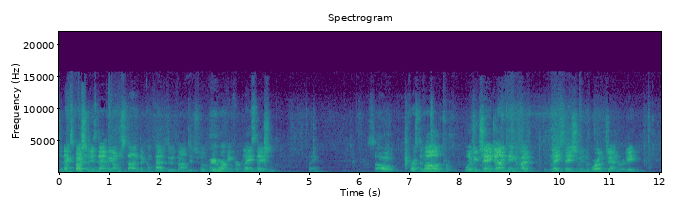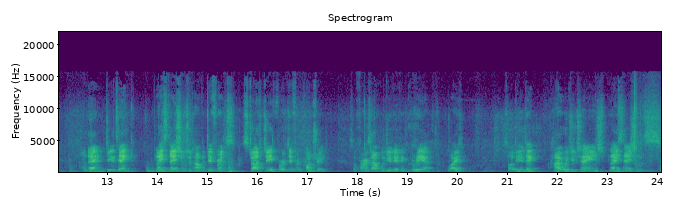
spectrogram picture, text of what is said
the next question is then we understand the competitive advantage. So we're working for PlayStation. Okay? So first of all, would you change anything about the PlayStation in the world generally? And then do you think PlayStation should have a different strategy for a different country? So for example, you live in Korea, right? So do you think, how would you change PlayStation's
